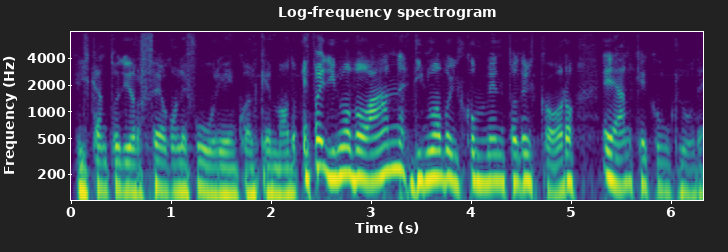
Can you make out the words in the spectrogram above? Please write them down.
il, canto di Orfeo con le furie in qualche modo. E poi di nuovo Anne, di nuovo il commento del coro e Anne che conclude.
